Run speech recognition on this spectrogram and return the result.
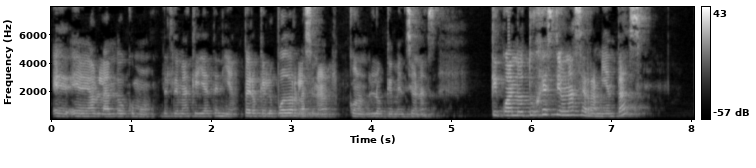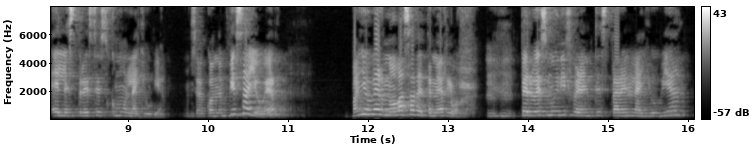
eh, eh, hablando como del tema que ella tenía, pero que lo puedo relacionar con lo que mencionas, que cuando tú gestionas herramientas, el estrés es como la lluvia. O sea, cuando empieza a llover, va a llover, no vas a detenerlo. Pero es muy diferente estar en la lluvia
